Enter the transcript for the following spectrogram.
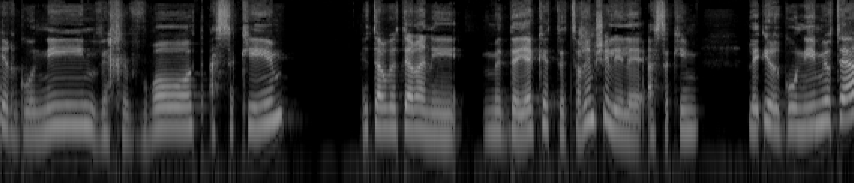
ארגונים וחברות, עסקים. יותר ויותר אני מדייקת את הצרים שלי לעסקים, לארגונים יותר,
